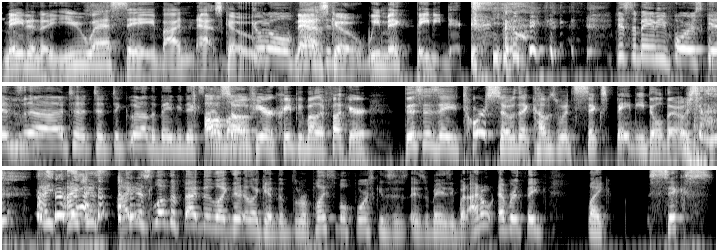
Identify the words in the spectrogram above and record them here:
made in the USA by NASCO. Good old-fashioned- NASCO. We make baby dicks. just the baby foreskins uh, to, to, to put on the baby dicks. I also, love. if you're a creepy motherfucker, this is a torso that comes with six baby dildos. I, I just I just love the fact that like they're like the, the replaceable foreskins is, is amazing, but I don't ever think like six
